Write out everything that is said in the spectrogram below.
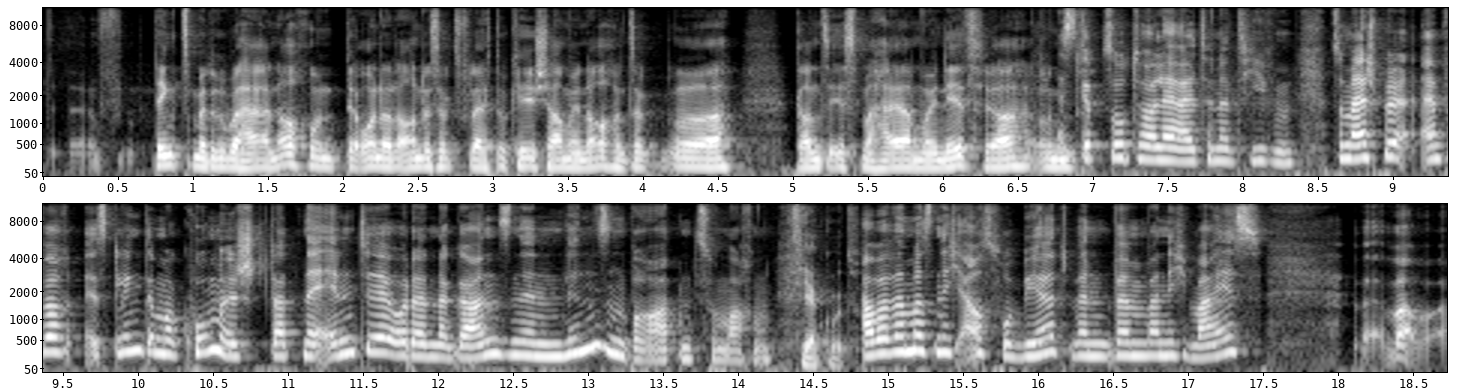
denkt mal drüber her nach und der eine oder andere sagt vielleicht, okay, schau mal nach und sagt, oh, ganz essen wir heuer mal nicht. Ja, und Es gibt so tolle Alternativen. Zum Beispiel einfach, es klingt immer komisch, statt eine Ente oder einer Gans einen Linsenbraten zu machen. sehr gut. Aber wenn man es nicht ausprobiert, wenn, wenn man nicht weiß,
